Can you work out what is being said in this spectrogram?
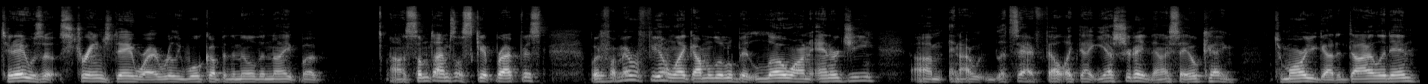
today was a strange day where I really woke up in the middle of the night, but uh, sometimes I'll skip breakfast. But if I'm ever feeling like I'm a little bit low on energy, um, and I let's say I felt like that yesterday, then I say, okay, tomorrow you got to dial it in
